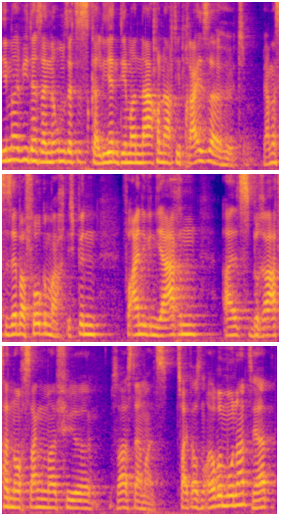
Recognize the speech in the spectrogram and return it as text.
immer wieder seine Umsätze skalieren, indem man nach und nach die Preise erhöht. Wir haben das ja selber vorgemacht. Ich bin vor einigen Jahren als Berater noch, sagen wir mal, für, was war es damals, 2000 Euro im Monat. Ja,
